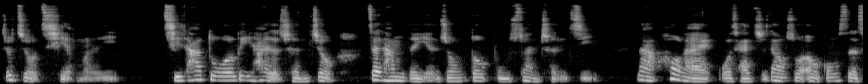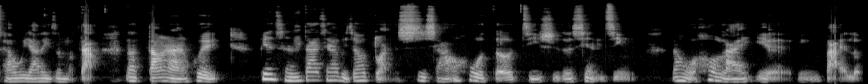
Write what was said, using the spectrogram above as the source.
就只有钱而已，其他多厉害的成就，在他们的眼中都不算成绩。那后来我才知道说，哦，公司的财务压力这么大，那当然会变成大家比较短视，想要获得及时的现金。那我后来也明白了，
